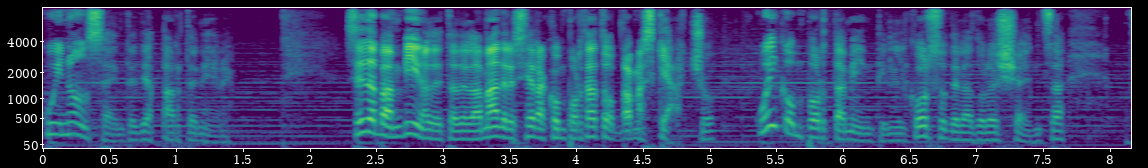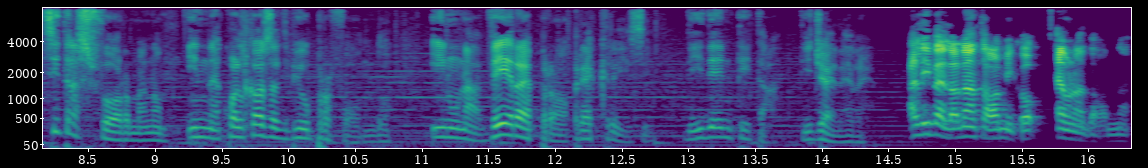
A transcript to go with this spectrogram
cui non sente di appartenere. Se da bambino, detta della madre, si era comportato da maschiaccio, quei comportamenti nel corso dell'adolescenza si trasformano in qualcosa di più profondo, in una vera e propria crisi di identità di genere. A livello anatomico è una donna,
